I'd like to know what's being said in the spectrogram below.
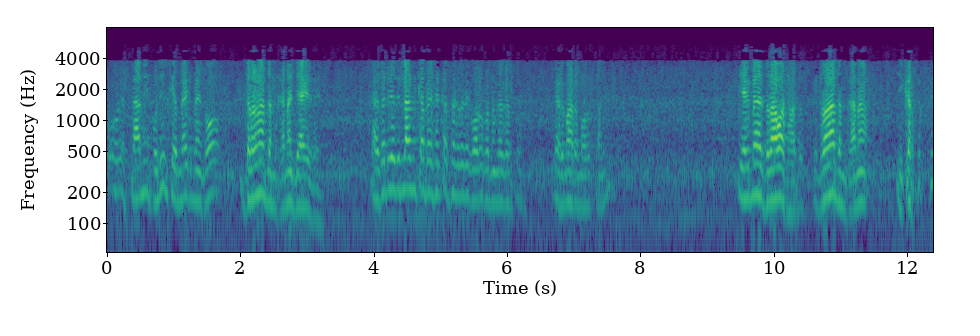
اسلامی پولیس کے محکمے کو ڈرانا دمکانا جائز ہے۔ ایسا رضی اللہ عنہ کب ایسے کر سکتے تھے گورو کو ننگا کرتے؟ کہ ہمارا یہ میں ڈراوا تھا ڈرانا دمکانا یہ کر سکتے۔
